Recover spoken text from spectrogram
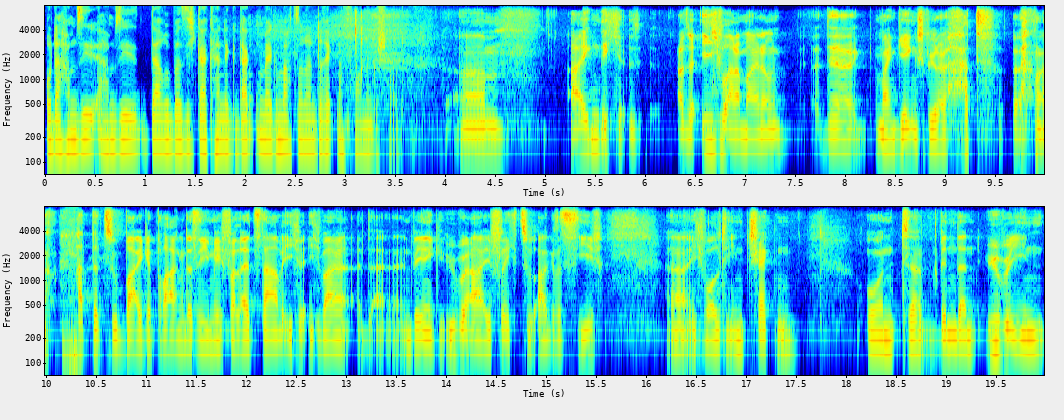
Oder haben Sie, haben Sie darüber sich gar keine Gedanken mehr gemacht, sondern direkt nach vorne geschaut? Ähm, eigentlich, also ich war der Meinung, der, mein Gegenspieler hat, hat dazu beigetragen, dass ich mich verletzt habe. Ich, ich war ein wenig übereifrig, zu aggressiv. Äh, ich wollte ihn checken und äh, bin dann über ihn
